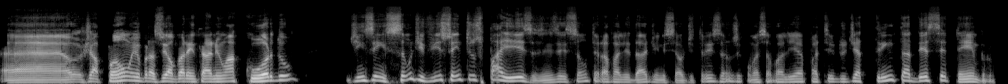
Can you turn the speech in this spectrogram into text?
É, o Japão e o Brasil agora entraram em um acordo de isenção de visto entre os países. A isenção terá validade inicial de três anos e começa a valer a partir do dia 30 de setembro.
